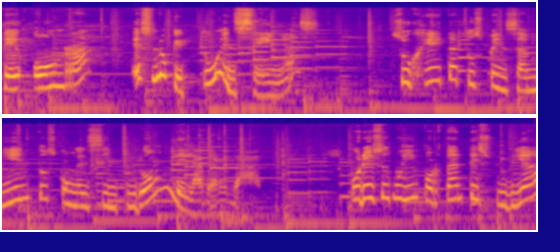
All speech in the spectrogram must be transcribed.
te honra ¿Es lo que tú enseñas? Sujeta tus pensamientos con el cinturón de la verdad. Por eso es muy importante estudiar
